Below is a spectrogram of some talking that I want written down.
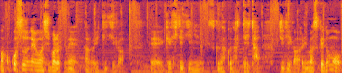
まあ、ここ数年はしばらくね、あの、行き来が、えー、劇的に少なくなっていた 時期がありますけども、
